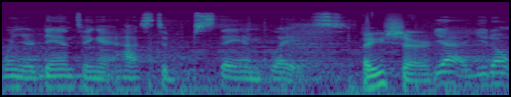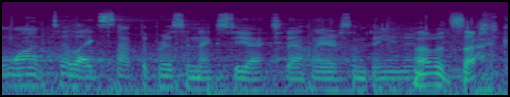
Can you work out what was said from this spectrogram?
When you're dancing, it has to stay in place. Are you sure? Yeah, you don't want to like slap the person next to you accidentally or something. You know? That would suck.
